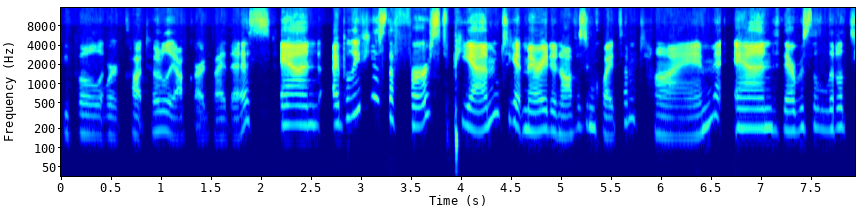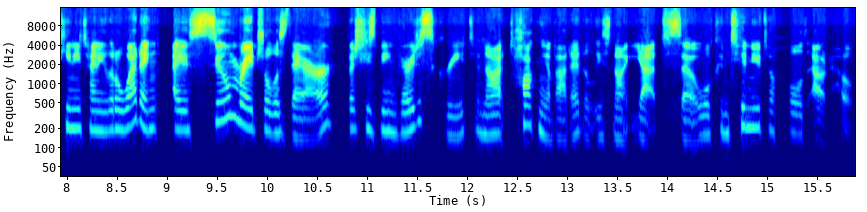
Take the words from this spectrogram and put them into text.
People were caught totally off guard by this. And I believe he is the first PM to get married in office in quite some time. And there was a little teeny tiny little wedding. I assume Rachel was there, but she's being very discreet and not talking about it, at least not yet. So we'll continue to hold out hope.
